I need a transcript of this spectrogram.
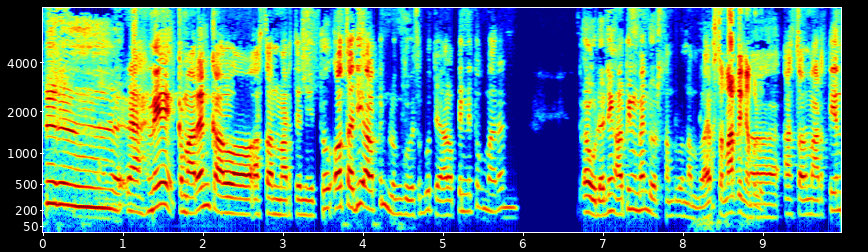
Aduh. Nah, ini kemarin kalau Aston Martin itu, oh tadi Alpine belum gue sebut ya. Alpine itu kemarin, oh udah nih Alpine kemarin 266 lap. Aston Martin ya belum? Eh, Aston Martin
